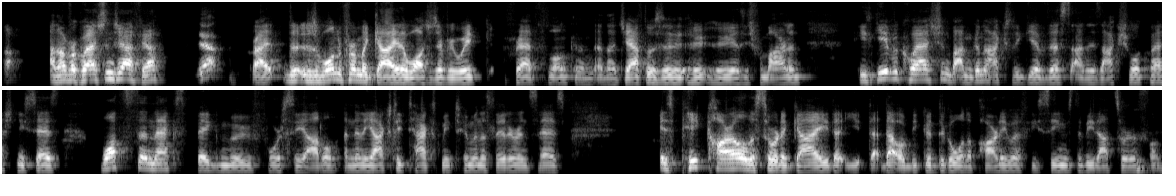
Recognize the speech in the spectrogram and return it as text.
Uh, another question, Jeff. Yeah. Yeah. Right. There's one from a guy that watches every week, Fred Flunk, and, and Jeff knows who, who, who he is. He's from Ireland. He gave a question, but I'm going to actually give this and his actual question. He says, What's the next big move for Seattle? And then he actually texts me two minutes later and says, Is Pete Carroll the sort of guy that you that, that would be good to go on a party with? He seems to be that sort of fun.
